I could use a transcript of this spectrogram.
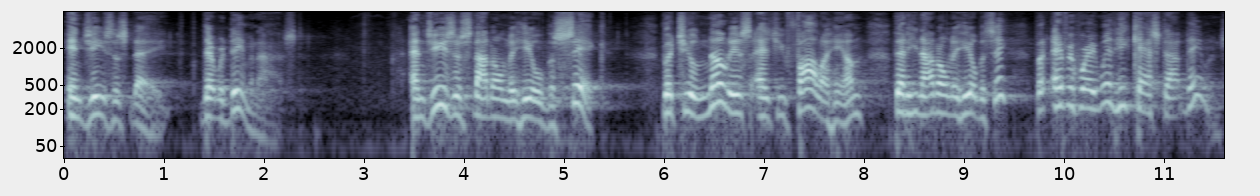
in Jesus' day that were demonized. And Jesus not only healed the sick, but you'll notice as you follow him that he not only healed the sick, but everywhere he went, he cast out demons.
